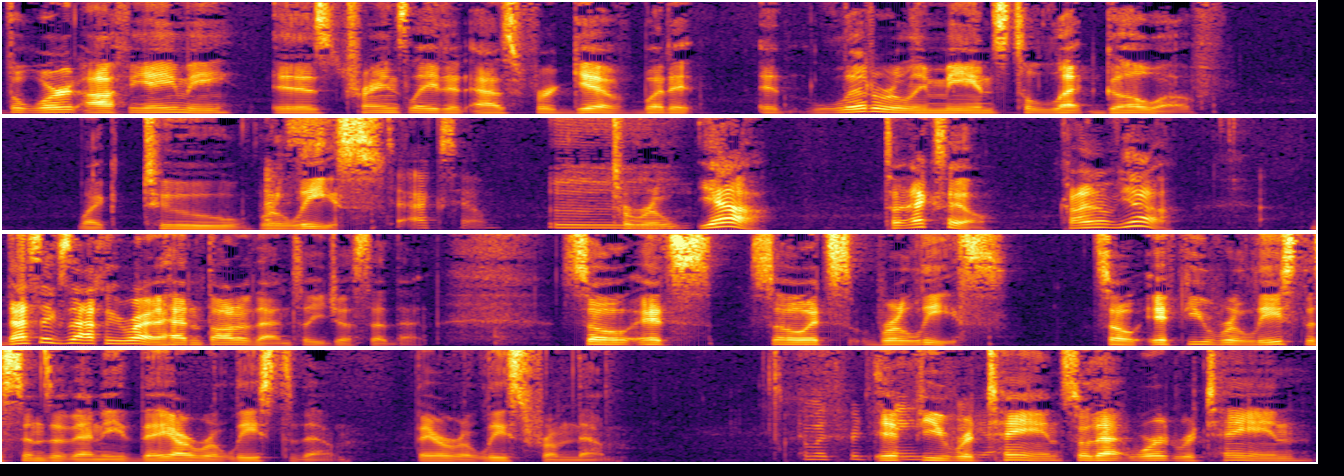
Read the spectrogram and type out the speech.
the word aphiemi is translated as forgive, but it it literally means to let go of, like to release, To exhale. to re- yeah, to exhale. Kind of yeah. That's exactly right. I hadn't thought of that until you just said that. So it's so it's release. So if you release the sins of any, they are released to them. They are released from them. And with retain, If you oh, yeah. retain, so that word retain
